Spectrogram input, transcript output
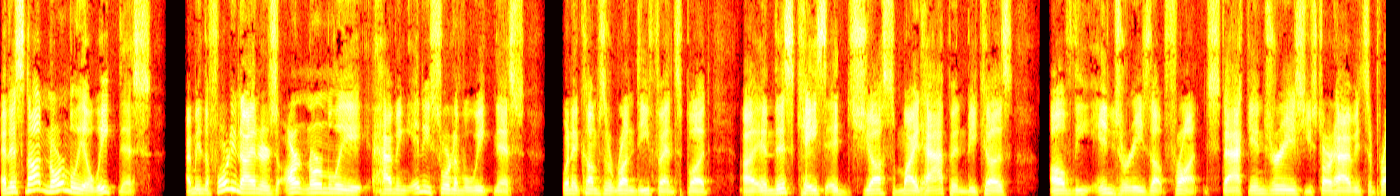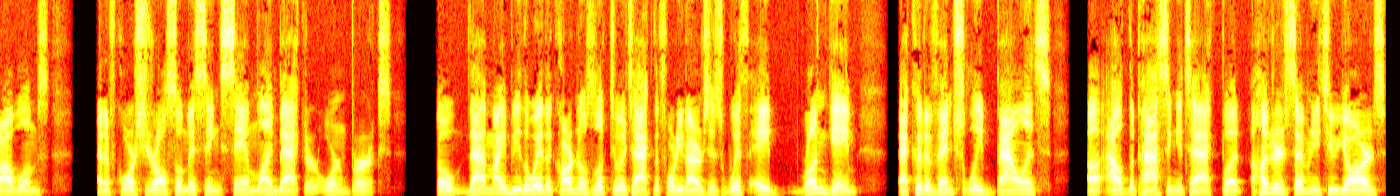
And it's not normally a weakness. I mean, the 49ers aren't normally having any sort of a weakness when it comes to run defense. But uh, in this case, it just might happen because of the injuries up front. Stack injuries, you start having some problems. And of course, you're also missing Sam linebacker, Oren Burks. So that might be the way the Cardinals look to attack the 49ers is with a run game that could eventually balance uh, out the passing attack. But 172 yards,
